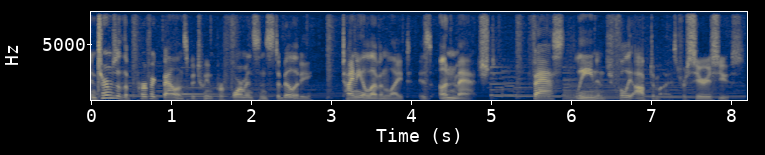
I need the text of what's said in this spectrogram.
In terms of the perfect balance between performance and stability, Tiny 11 Lite is unmatched, fast, lean, and fully optimized for serious use.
